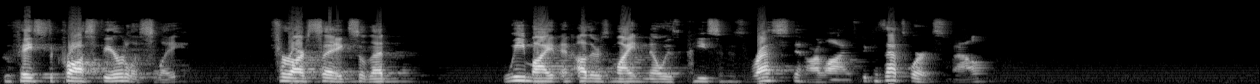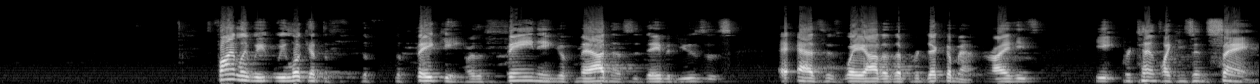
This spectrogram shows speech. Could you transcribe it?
who faced the cross fearlessly for our sake so that we might and others might know his peace and his rest in our lives, because that's where it's found. Finally, we, we look at the, the, the faking or the feigning of madness that David uses as his way out of the predicament, right? He's, he pretends like he's insane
